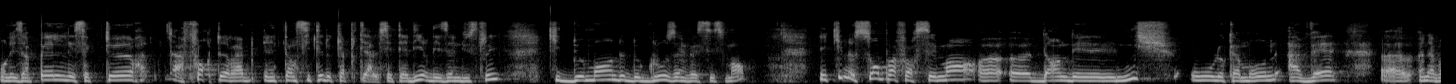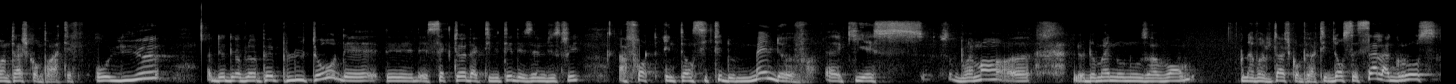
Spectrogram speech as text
On les appelle les secteurs à forte intensité de capital, c'est-à-dire des industries qui demandent de gros investissements et qui ne sont pas forcément euh, dans des niches où le Cameroun avait un avantage comparatif. Au lieu de développer plutôt des, secteurs d'activité, des industries à forte intensité de main-d'œuvre, euh, qui est vraiment euh, le domaine où nous avons un avantage comparatif. Donc, c'est ça la grosse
